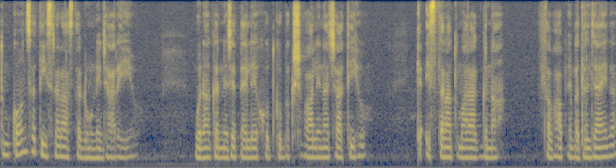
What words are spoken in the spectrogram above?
تم کون سا تیسرا راستہ ڈھونڈنے جا رہی ہو؟ گناہ کرنے سے پہلے خود کو بخشوا لینا چاہتی ہو؟ کیا اس طرح تمہارا گناہ ثواب میں بدل جائے گا؟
